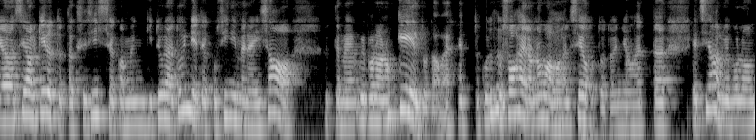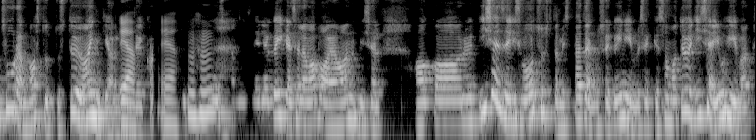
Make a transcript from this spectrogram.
ja seal kirjutatakse sisse ka mingid ületunnid, kus inimene ei saa ütleme, võib-olla noh, keelduda või, et kui, kus ahel on omavahel seotud, on ju, et, et seal võib-olla on suurem vastutus tööandjal yeah, yeah. Mm -hmm. Ja kõige selle vaba aja andmisel. Aga nüüd iseseisva otsustamispädevusega inimesed, kes oma tööd ise juhivad,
